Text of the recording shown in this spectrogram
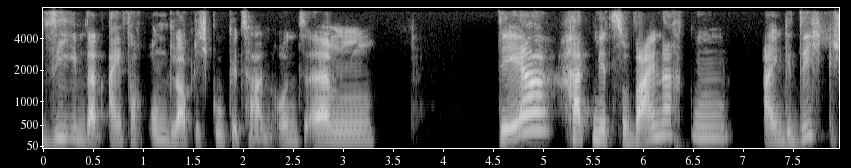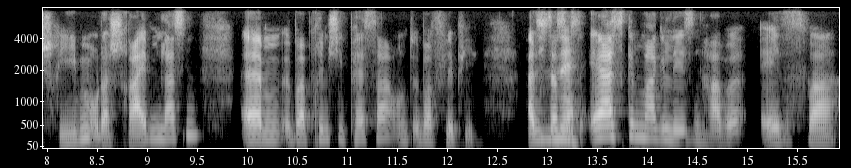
sie ihm dann einfach unglaublich gut getan. Und ähm, der hat mir zu Weihnachten ein Gedicht geschrieben oder schreiben lassen ähm, über Principessa und über Flippy. Als ich das nee. das erste Mal gelesen habe, ey, das war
